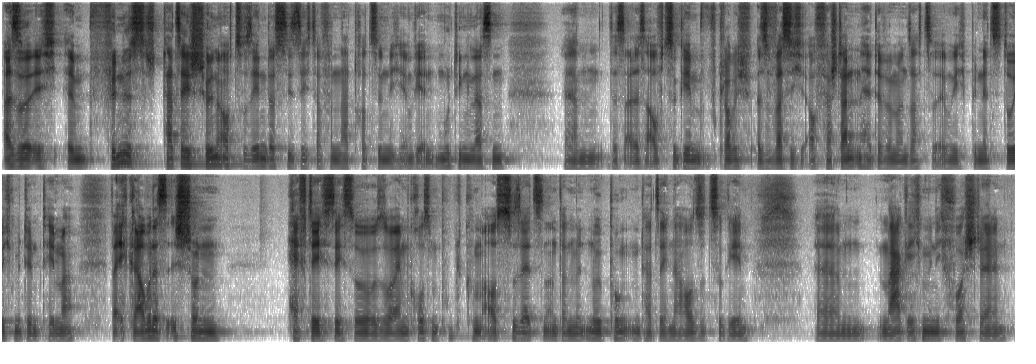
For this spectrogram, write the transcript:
Also ich ähm, finde es tatsächlich schön auch zu sehen, dass sie sich davon hat trotzdem nicht irgendwie entmutigen lassen, ähm, das alles aufzugeben, glaube ich, also was ich auch verstanden hätte, wenn man sagt, so irgendwie, ich bin jetzt durch mit dem Thema. Weil ich glaube, das ist schon heftig, sich so, so einem großen Publikum auszusetzen und dann mit null Punkten tatsächlich nach Hause zu gehen. Ähm, mag ich mir nicht vorstellen.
